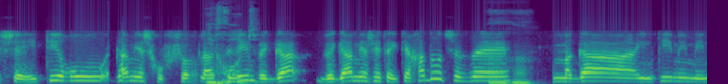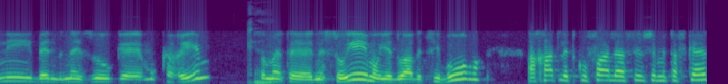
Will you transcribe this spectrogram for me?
שהתירו, גם יש חופשות לאסירים. וגם, וגם יש את ההתייחדות, שזה אהה. מגע אינטימי מיני בין בני זוג אה, מוכרים, כן. זאת אומרת אה, נשואים או ידועה בציבור, אחת לתקופה לאסיר שמתפקד.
